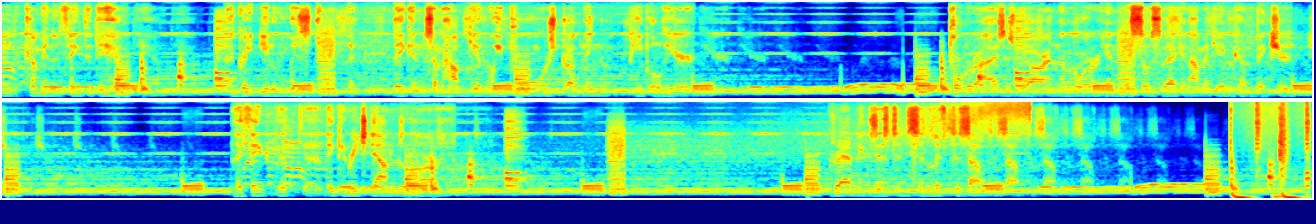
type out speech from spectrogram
That come in and think that they have a great deal of wisdom that they can somehow give away poor, struggling people here polarized as we are in the lower end of the socioeconomic income picture. They think that uh, they can reach down into our grab existence and lift us up, up.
